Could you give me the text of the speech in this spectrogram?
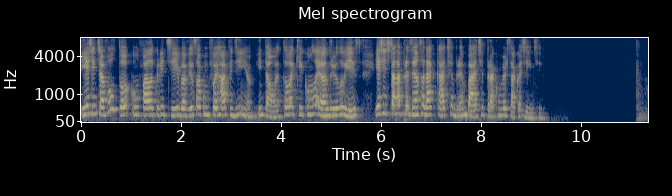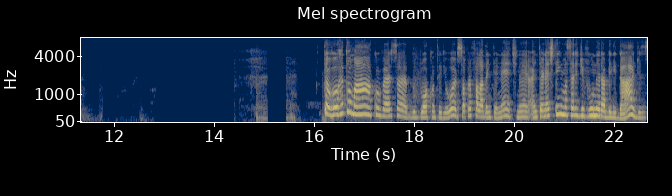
E a gente já voltou com Fala Curitiba, viu só como foi rapidinho? Então, eu estou aqui com o Leandro e o Luiz e a gente está na presença da Kátia Brambate para conversar com a gente. Então, eu vou retomar a conversa do bloco anterior, só para falar da internet, né? A internet tem uma série de vulnerabilidades,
